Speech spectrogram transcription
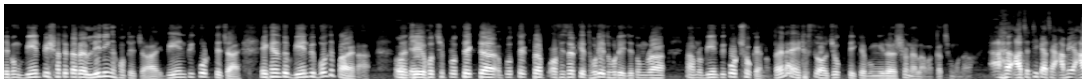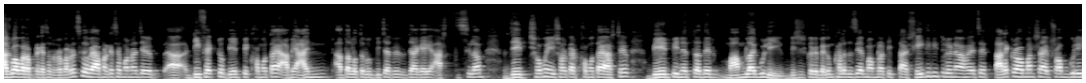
এবং বিএনপির সাথে তারা লিনিং হতে চায় বিএনপি করতে চায় এখানে তো বিএনপি বলতে পারে না যে হচ্ছে প্রত্যেকটা প্রত্যেকটা অফিসারকে ধরে ধরে যে তোমরা আমরা বিএনপি করছ কেন তাই না? এটা তো অযৌক্তিক এবং ইরাশনাল আমার কাছে মনে হয়। আচ্ছা ঠিক আছে। আমি আসব আবার আপনার কাছে পারভেজ। তবে আমার কাছে মনে হয় যে ডিফেক্টো বিএনপি ক্ষমতায় আমি আইন আদালত এবং বিচারের জায়গায় আসতেছিলাম। যে সময় এই সরকার ক্ষমতায় আসছে বিএনপি নেতাদের মামলাগুলি বিশেষ করে বেগম খালেদা জিয়ার মামলাটি তা সেই দিনই তুলে নেওয়া হয়েছে। তারেক রহমান সাহেব সবগুলি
